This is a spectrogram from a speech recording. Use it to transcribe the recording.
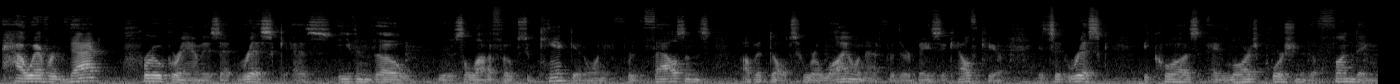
however, that program is at risk, as even though there's a lot of folks who can't get on it, for the thousands of adults who rely on that for their basic health care, it's at risk because a large portion of the funding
